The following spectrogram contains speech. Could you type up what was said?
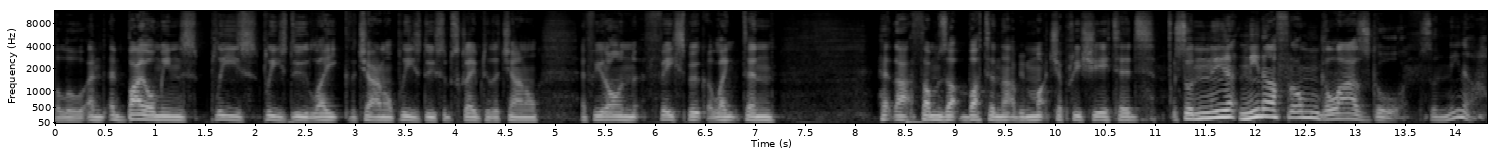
below. And, and by all means, please, please do like the channel. Please do subscribe to the channel. If you're on Facebook or LinkedIn, hit that thumbs up button. That would be much appreciated. So Nina, Nina from Glasgow. So Nina,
